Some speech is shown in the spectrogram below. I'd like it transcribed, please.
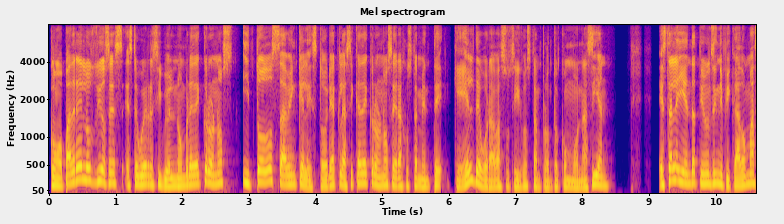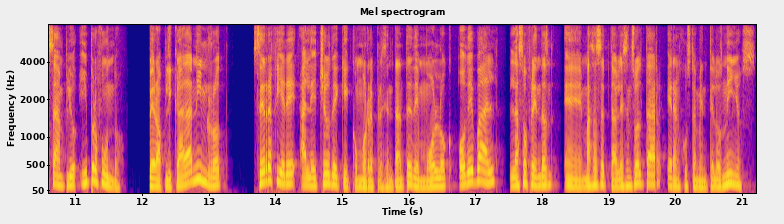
Como padre de los dioses, este güey recibió el nombre de Cronos y todos saben que la historia clásica de Cronos era justamente que él devoraba a sus hijos tan pronto como nacían. Esta leyenda tiene un significado más amplio y profundo, pero aplicada a Nimrod, se refiere al hecho de que como representante de Moloch o de Baal, las ofrendas eh, más aceptables en su altar eran justamente los niños.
